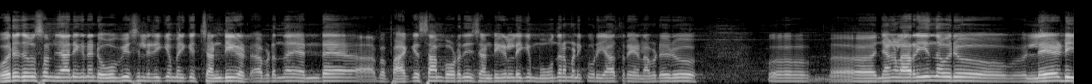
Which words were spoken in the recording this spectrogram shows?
ഒരു ദിവസം ഞാനിങ്ങനെ എന്റെ ഓഫീസിലിരിക്കുമ്പോൾ എനിക്ക് ചണ്ഡീഗഡ് അവിടുന്ന് എന്റെ പാകിസ്ഥാൻ ബോർഡറിൽ നിന്ന് ചണ്ഡീഗഡിലേക്ക് മൂന്നര മണിക്കൂർ യാത്രയാണ്. അവിടെ ഒരു ഞങ്ങൾ അറിയുന്ന ഒരു ലേഡി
